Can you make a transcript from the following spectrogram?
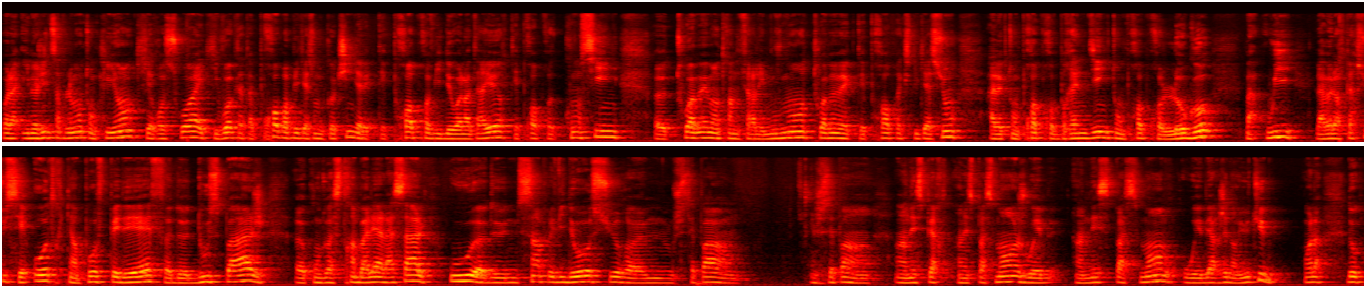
Voilà, imagine simplement ton client qui reçoit et qui voit que tu as ta propre application de coaching avec tes propres vidéos à l'intérieur, tes propres consignes, euh, toi-même en train de faire les mouvements, toi-même avec tes propres explications, avec ton propre branding, ton propre logo. Bah oui, la valeur perçue c'est autre qu'un pauvre PDF de 12 pages euh, qu'on doit se trimballer à la salle ou euh, d'une simple vidéo sur, je sais pas, je sais pas, un, un, espace ou un espace membre ou hébergé dans YouTube. Voilà. Donc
